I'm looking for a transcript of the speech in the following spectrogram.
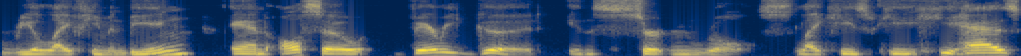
real life human being and also very good in certain roles. Like he's he he has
